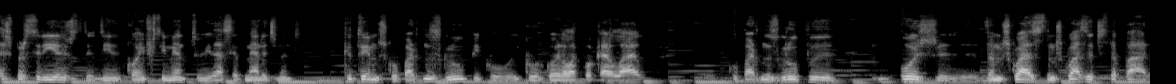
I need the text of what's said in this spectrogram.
as parcerias de, de, com investimento e de asset management que temos com o Partners Group e com, e com, com a Carlyle. Com o Partners Group hoje vamos quase, estamos quase a destapar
